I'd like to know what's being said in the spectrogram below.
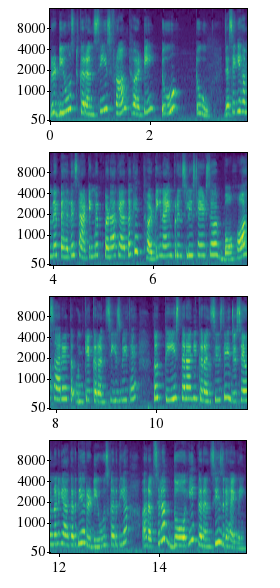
reduced currencies from thirty to two जैसे कि हमने पहले स्टार्टिंग में पढ़ा क्या था कि 39 प्रिंसली स्टेट्स है और बहुत सारे उनके करेंसीज भी थे। तो 30 तरह की करेंसीज थी जिसे उन्होंने क्या कर दिया? रिड्यूस कर दिया। और अब सिर्फ़ दो ही करेंसीज रह गई।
